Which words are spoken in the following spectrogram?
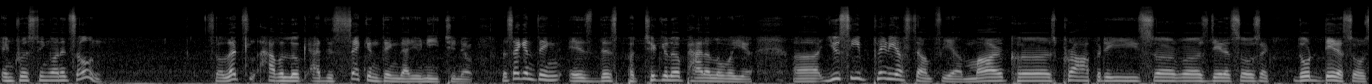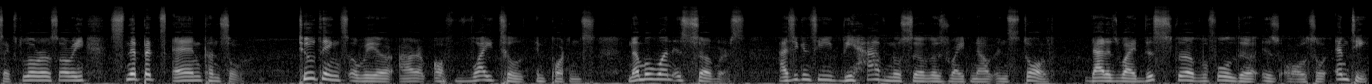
interesting on its own so let's have a look at the second thing that you need to know. The second thing is this particular panel over here. Uh, you see plenty of stuff here. Markers, properties, servers, data source, data source explorer, sorry, snippets and console. Two things over here are of vital importance. Number one is servers. As you can see, we have no servers right now installed. That is why this server folder is also empty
